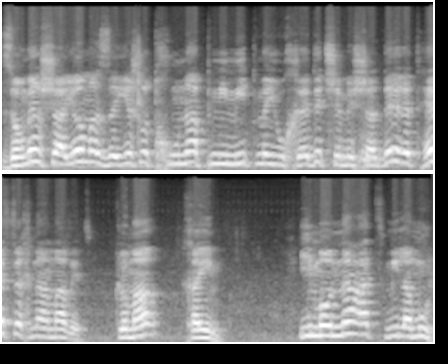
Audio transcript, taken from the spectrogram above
זה אומר שהיום הזה יש לו תכונה פנימית מיוחדת שמשדרת הפך מהמוות, כלומר חיים. היא מונעת מלמות.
